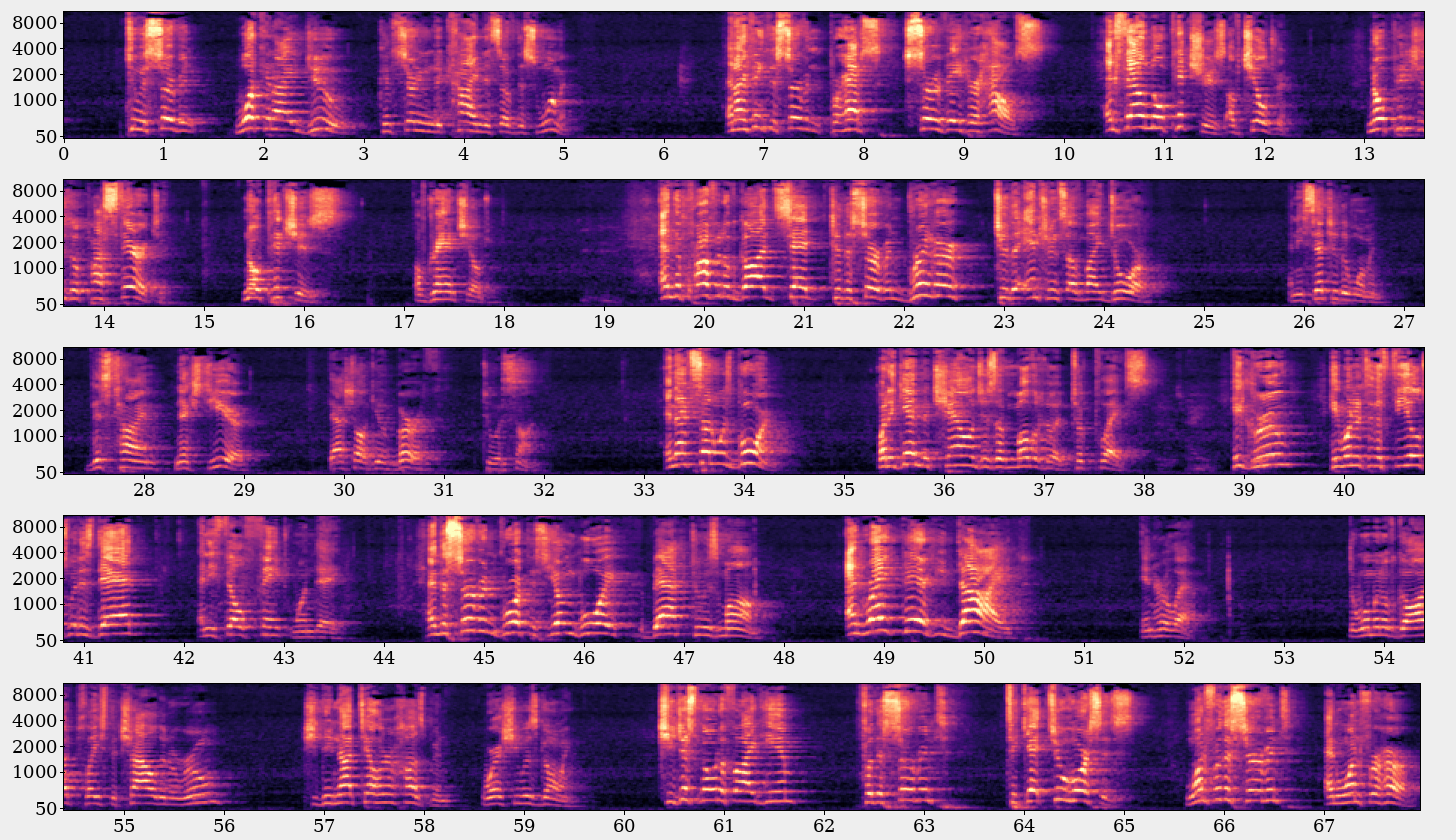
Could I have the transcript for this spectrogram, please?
to his servant, What can I do concerning the kindness of this woman? And I think the servant perhaps surveyed her house and found no pictures of children, no pictures of posterity no pictures of grandchildren. And the prophet of God said to the servant, Bring her to the entrance of my door. And he said to the woman, This time next year, thou shalt give birth to a son. And that son was born. But again, the challenges of motherhood took place. He grew, he went into the fields with his dad, and he fell faint one day. And the servant brought this young boy back to his mom. And right there, he died in her lap. The woman of God placed the child in a room. She did not tell her husband where she was going. She just notified him for the servant to get two horses one for the servant and one for her.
